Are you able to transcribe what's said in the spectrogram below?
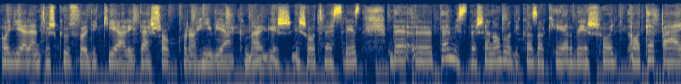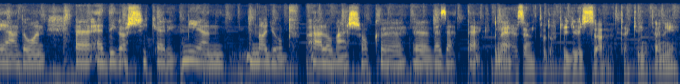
hogy jelentős külföldi kiállításokra hívják meg, és, és ott vesz részt. De természetesen adódik az a kérdés, hogy a te pályádon eddig a sikerig milyen nagyobb állomások vezettek? Nehezen tudok így visszatekinteni.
